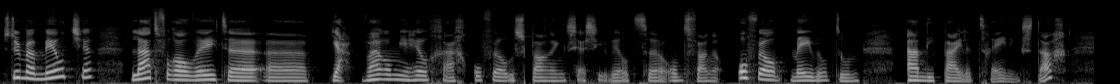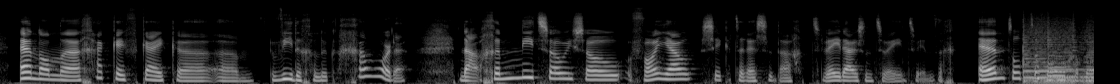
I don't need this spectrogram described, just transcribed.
Stuur me een mailtje. Laat vooral weten uh, ja, waarom je heel graag ofwel de sparring-sessie wilt uh, ontvangen, ofwel mee wilt doen aan die pilot trainingsdag. En dan uh, ga ik even kijken um, wie er gelukkig gaan worden. Nou, geniet sowieso van jouw secretaressendag 2022. En tot de volgende.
